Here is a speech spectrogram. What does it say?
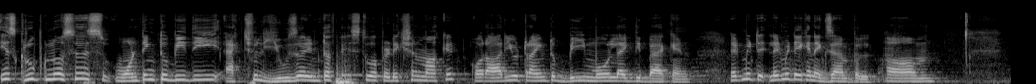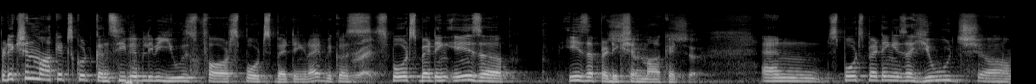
is Group Gnosis wanting to be the actual user interface to a prediction market, or are you trying to be more like the backend? Let me t- let me take an example. Um, prediction markets could conceivably be used for sports betting, right? Because Right. sports betting is a is a prediction Sure, market sure. and sports betting is a huge uh,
